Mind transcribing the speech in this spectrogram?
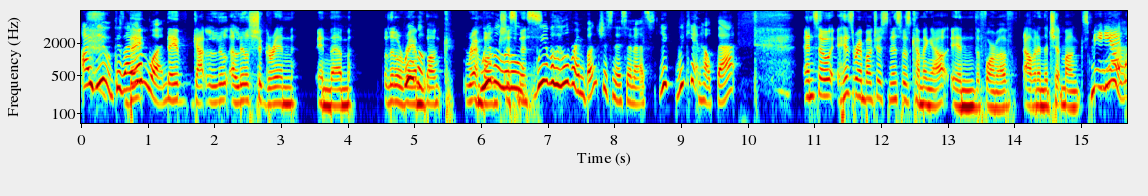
I do because I They- am one. They've got a little, a little chagrin in them, a little We have rambunk, we have a little we have a little rambunctiousness in us. You, we can't help that. And so his rambunctiousness was coming out in the form of Alvin and the Chipmunks. Me, I wanna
